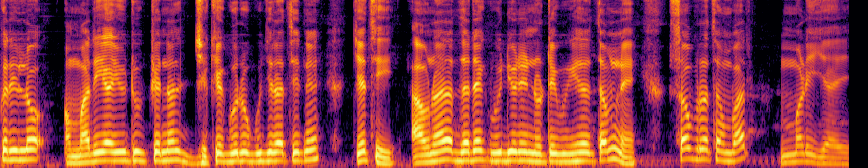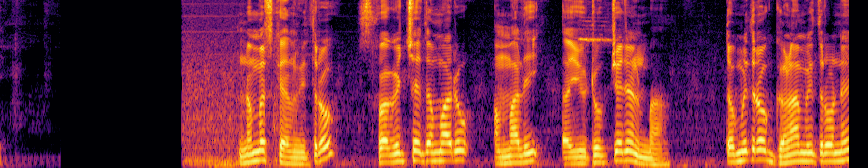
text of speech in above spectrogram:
કરી લો અમારી આ યુટ્યુબ ચેનલ જીકે ગુરુ ગુજરાતીને. જેથી આવનારા દરેક વિડીયોની નોટિફિકેશન તમને સૌપ્રથમવાર મળી જાય. નમસ્કાર મિત્રો, સ્વાગત છે તમારું અમારી આ યુટ્યુબ ચેનલમાં. તો મિત્રો, ઘણા મિત્રોને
